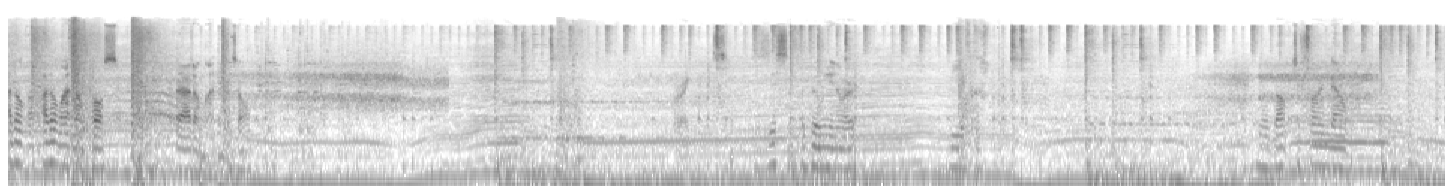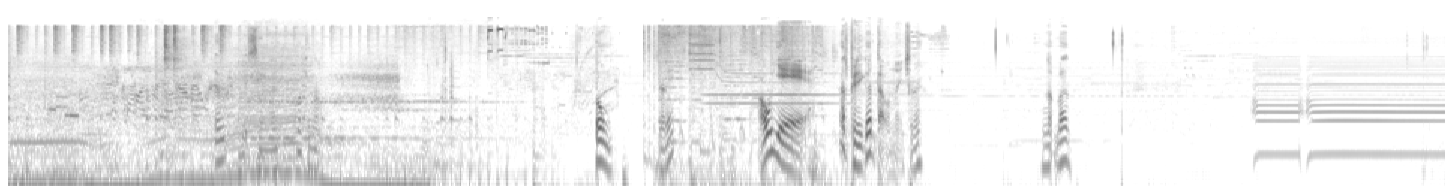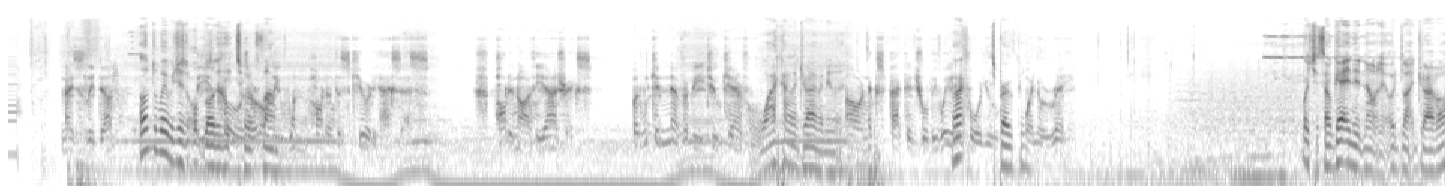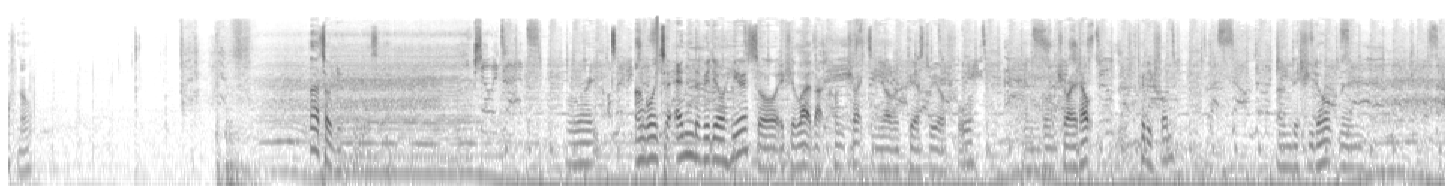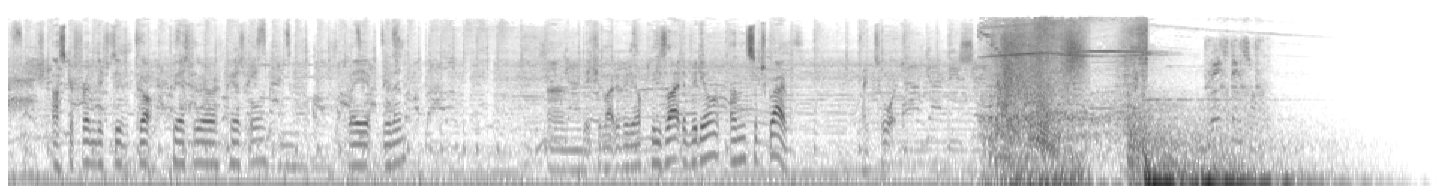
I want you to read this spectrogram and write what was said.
I don't I don't like lampposts. Uh, I don't like them at all. Right. Is this a building or a vehicle? We're about to find out. Oh, it's in the parking lot. Boom. Is that it? Oh yeah, that's pretty good that one actually. Not bad. Nicely done. I love the way we just uploaded it to a are only one part of the security access. Pardon our theatrics, but we can never be too careful. Why can't I drive anyway? Our next package will be waiting Right, for you it's broken. when you're ready. Which is I'm getting it now and it would like drive off now. I told you. Right, I'm going to end the video here, so if you like that contract and you have a PS3 or 4, then go and try it out. It's pretty fun. And if you don't, then ask a friend if they've got PS3 or PS4 and play it with them. And if you like the video, please like the video and subscribe. Thanks for watching.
